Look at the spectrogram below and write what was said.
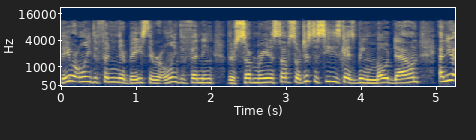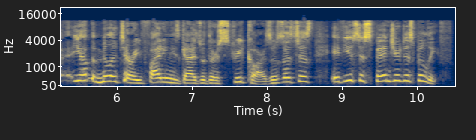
they were only defending their base, they were only defending their submarine and stuff. So just to see these guys being mowed down, and you you have the military fighting these guys with their streetcars. It's, it's just if you suspend your disbelief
